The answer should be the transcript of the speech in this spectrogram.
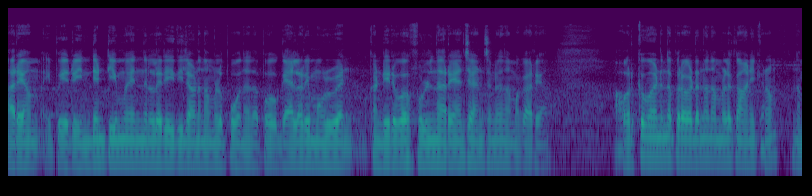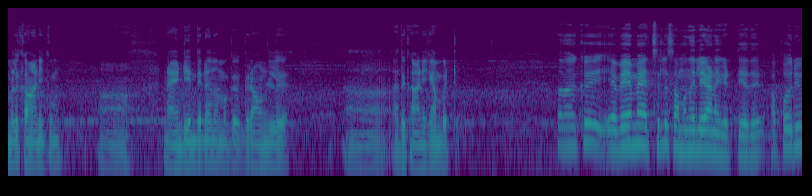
അറിയാം ഇപ്പോൾ ഒരു ഇന്ത്യൻ ടീം എന്നുള്ള രീതിയിലാണ് നമ്മൾ പോകുന്നത്. അപ്പോൾ ഗാലറി മുഴുവൻ കണ്ടിരുവ ഫുൾ എന്ന് അറിയാൻ ചാൻസ് ഉണ്ട് നമുക്കറിയാം. അവർക്ക് വേണ്ടുന്ന പ്രകടനം നമ്മൾ കാണിക്കണം. നമ്മൾ കാണിക്കും. നയന്റീൻത്തിന് നമുക്ക് ഗ്രൗണ്ടിൽ അത് കാണിക്കാൻ പറ്റും. നമുക്ക് എവേ മാച്ചിൽ സമനിലയാണ് കിട്ടിയത്. അപ്പോൾ ഒരു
